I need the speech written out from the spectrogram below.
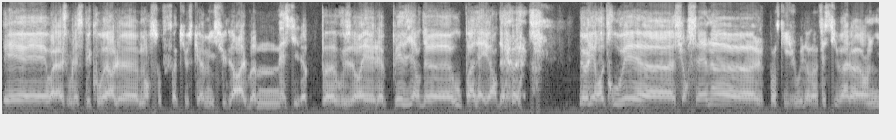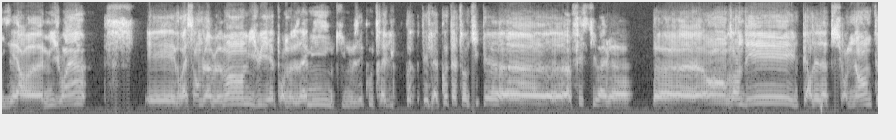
Et voilà, je vous laisse découvrir le morceau Fuck You Scum issu de leur album Messed It Up. Vous aurez le plaisir de, ou pas d'ailleurs, de, de les retrouver euh, sur scène. Euh, je pense qu'ils jouent dans un festival en Isère mi-juin. Et vraisemblablement mi-juillet pour nos amis qui nous écouteraient du côté de la côte atlantique, euh, un festival euh, en Vendée, une paire de dates sur Nantes,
